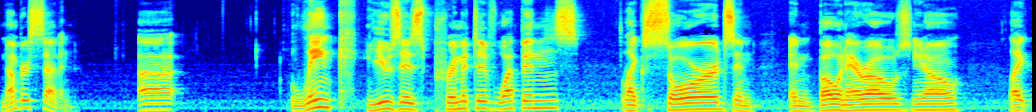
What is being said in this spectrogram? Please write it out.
number seven. Uh, Link uses primitive weapons like swords and, and bow and arrows, you know? Like,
